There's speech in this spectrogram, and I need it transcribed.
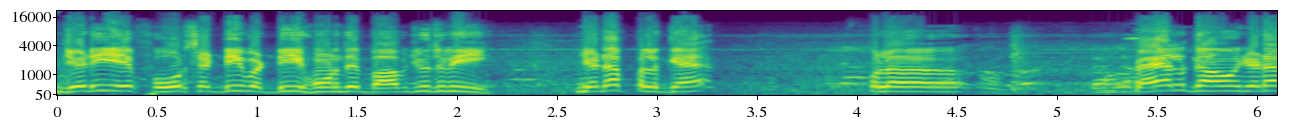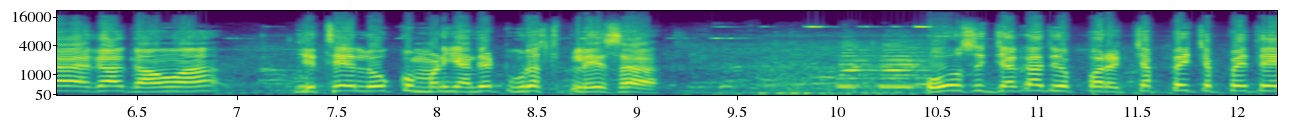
ਜਿਹੜੀ ਇਹ ਫੋਰਸ ਐਡੀ ਵੱਡੀ ਹੋਣ ਦੇ ਬਾਵਜੂਦ ਵੀ ਜਿਹੜਾ ਪਲਗੈ ਪਹਿਲ گاؤں ਜਿਹੜਾ ਹੈਗਾ ਗਾਉਂ ਆ, ਜਿੱਥੇ ਲੋਕ ਘੁੰਮਣ ਜਾਂਦੇ ਟੂਰਿਸਟ ਪਲੇਸ ਆ, ਉਸ ਜਗ੍ਹਾ ਦੇ ਉੱਪਰ ਚੱਪੇ ਚੱਪੇ ਤੇ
